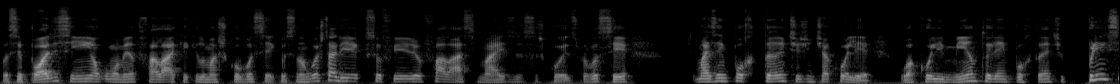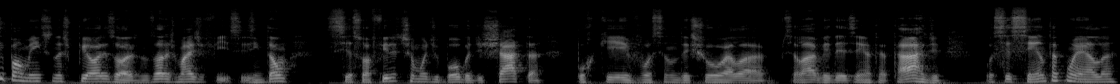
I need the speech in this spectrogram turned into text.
Você pode sim em algum momento falar que aquilo machucou você, que você não gostaria que seu filho falasse mais dessas coisas para você, mas é importante a gente acolher. O acolhimento ele é importante principalmente nas piores horas, nas horas mais difíceis. Então, se a sua filha te chamou de boba, de chata, porque você não deixou ela, sei lá, ver desenho até tarde, você senta com ela,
